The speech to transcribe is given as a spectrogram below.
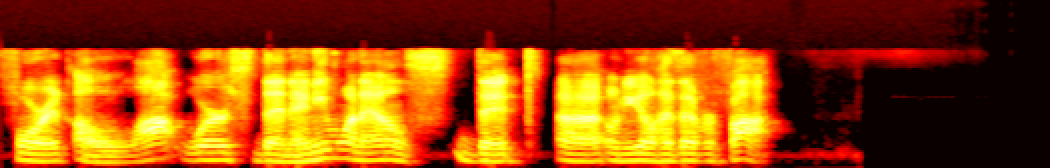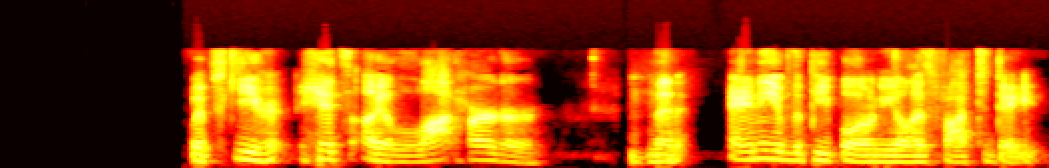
for it a lot worse than anyone else that uh, o'neill has ever fought Lipski hits a lot harder Mhm. than any of the people O'Neill has fought to date.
